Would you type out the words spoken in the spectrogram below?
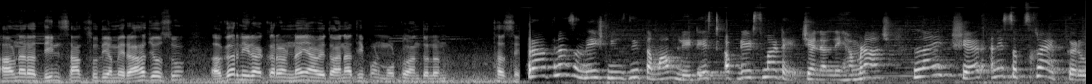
આવનારા દિન સાંજ સુધી અમે રાહ જોશું. અગર નિરાકરણ નહીં આવે તો આનાથી પણ મોટું આંદોલન થશે. પ્રાર્થના સંદેશ ન્યૂઝની તમામ લેટેસ્ટ અપડેટ્સ માટે ચેનલને હમણાં જ લાઇક શેર અને સબસ્ક્રાઇબ કરો.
